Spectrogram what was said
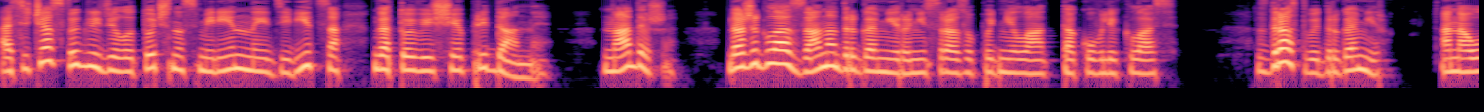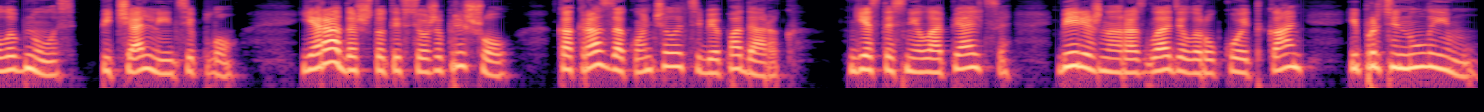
а сейчас выглядела точно смиренная девица, готовящая приданное. Надо же, даже глаза на Драгомира не сразу подняла, так увлеклась. «Здравствуй, Драгомир!» Она улыбнулась, печально и тепло. «Я рада, что ты все же пришел. Как раз закончила тебе подарок». Геста сняла пяльцы, бережно разгладила рукой ткань и протянула ему.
